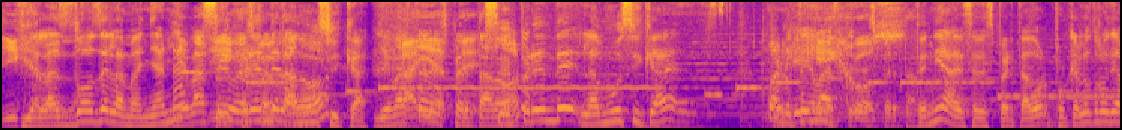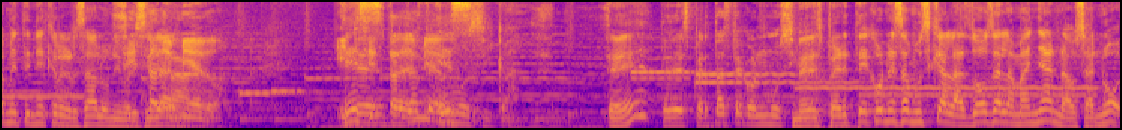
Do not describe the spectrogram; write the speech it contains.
y a las 2 de la mañana ¿Llevaste se prende la despertador? música. ¿Llevaste el Cállate. Se despertador? prende la música. Bueno, qué tenía, despertador? tenía ese despertador porque al otro día me tenía que regresar a la Sí está universidad. de miedo. Y te Es- despertaste con es- música. ¿Eh? Te despertaste con música. Me desperté con esa música a las 2 de la mañana. O sea, no,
